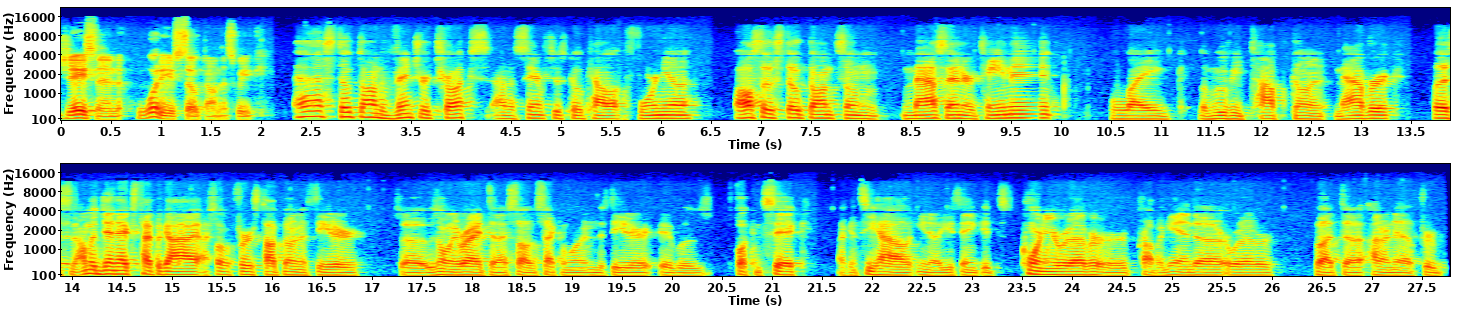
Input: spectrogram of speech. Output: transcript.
Jason, what are you stoked on this week? Uh, stoked on Venture Trucks out of San Francisco, California. Also stoked on some mass entertainment like the movie Top Gun Maverick. Listen, I'm a Gen X type of guy. I saw the first Top Gun in the theater, so it was only right that I saw the second one in the theater. It was fucking sick. I can see how you know you think it's corny or whatever or propaganda or whatever, but uh, I don't know. For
